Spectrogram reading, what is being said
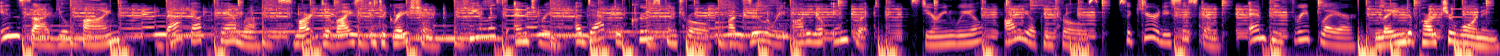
Inside you'll find backup camera, smart device integration, keyless entry, adaptive cruise control, auxiliary audio input, steering wheel, audio controls, security system, MP3 player, lane departure warning,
